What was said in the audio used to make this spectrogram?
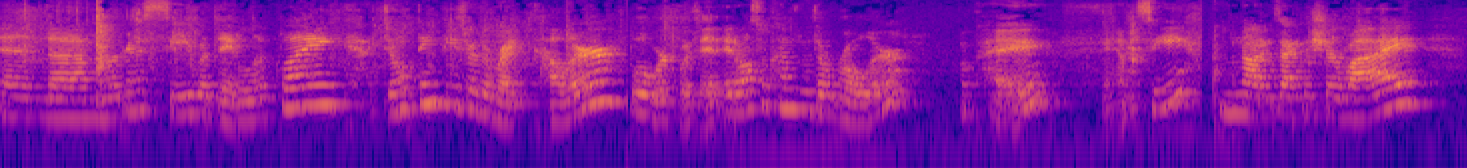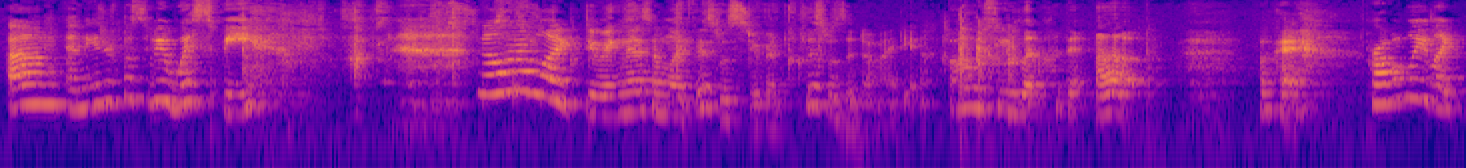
and um, we're gonna see what they look like. I don't think these are the right color. We'll work with it. It also comes with a roller. Okay, fancy. I'm not exactly sure why. Um, and these are supposed to be wispy. now that I'm like doing this, I'm like, this was stupid. This was a dumb idea. Oh, so you like clip it up. Okay. Probably like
